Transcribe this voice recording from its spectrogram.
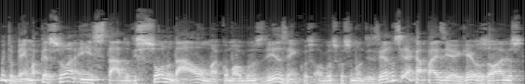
Muito bem, uma pessoa em estado de sono da alma, como alguns dizem, alguns costumam dizer, não seria capaz de erguer os olhos,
